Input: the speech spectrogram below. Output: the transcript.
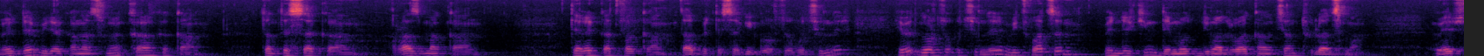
Մեր դեմ իրականացվում են քաղաքական, տնտեսական, ռազմական, տեղեկատվական, տարբեր տեսակի գործողություններ, եւ այդ գործողությունները միտված են մեր ներքին դիմադրողականության թույլատման, մեր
